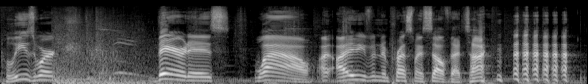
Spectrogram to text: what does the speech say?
Please work. There it is. Wow. I, I even impressed myself that time.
